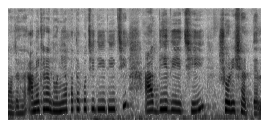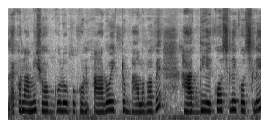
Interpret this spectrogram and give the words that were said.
মজা হয় আমি এখানে ধনিয়া পাতা কুচি দিয়ে দিয়েছি আর দিয়ে দিয়েছি সরিষার তেল এখন আমি সবগুলো উপকরণ আরও একটু ভালোভাবে হাত দিয়ে কচলে কচলে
